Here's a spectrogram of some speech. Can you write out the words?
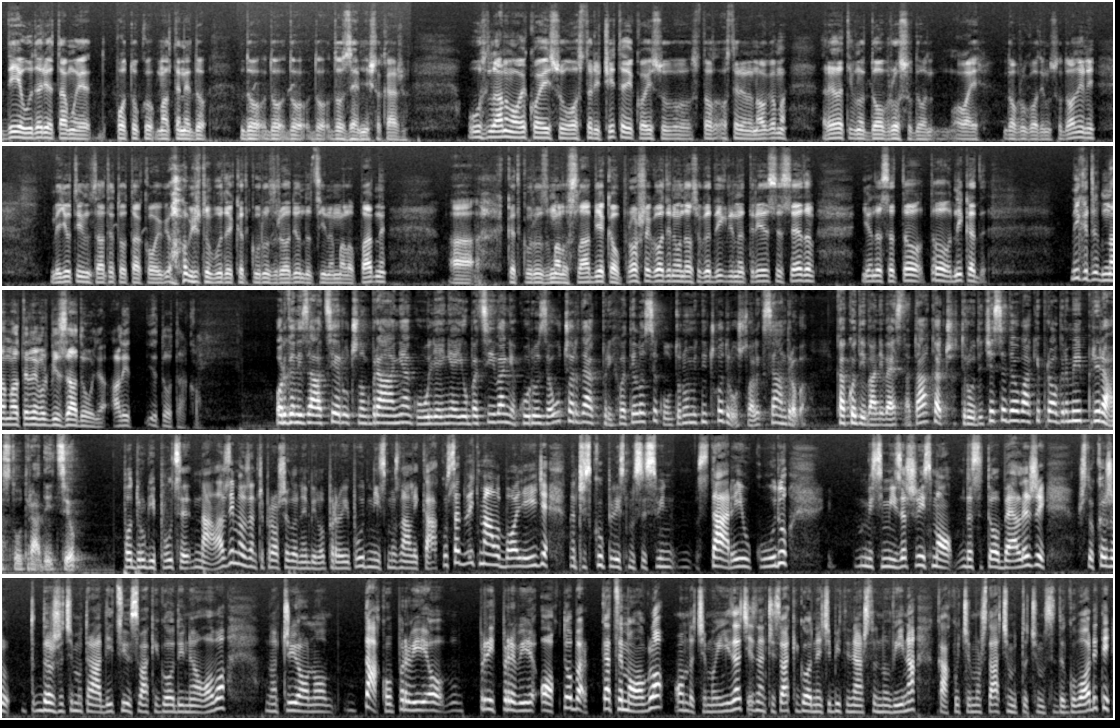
gdje je udario, tamo je potuko maltene do, do, do, do, do, do zemlje, što kažem. Uglavnom ove koji su ostali čitavi, koji su ostali na nogama, relativno dobro su don, ovaj, dobru godinu su donili. Međutim, znate to tako ovaj, obično bude kad kuruz rodi, onda cina malo padne, a kad kuruz malo slabije, kao prošle godine, onda su ga digli na 37 i onda sa to, to nikad, nikad na materiju ne može biti zadovoljna, ali je to tako. Organizacije ručnog branja, guljenja i ubacivanja kuruza u čardak prihvatilo se Kulturno-umjetničko društvo Aleksandrovo. Kako divan i Vesna Takač, trudit će se da ovakvi programi prirastu u tradiciju. Po drugi put se nalazimo, znači prošle godine je bilo prvi put, nismo znali kako, sad već malo bolje iđe, znači skupili smo se svi stari u kudu, mislim, izašli smo da se to obeleži, što kažu, držat ćemo tradiciju svake godine ovo, znači ono, tako, prvi, prvi, prvi oktobar, kad se moglo, onda ćemo izaći, znači svake godine će biti nešto novina, kako ćemo, šta ćemo, to ćemo se dogovoriti.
